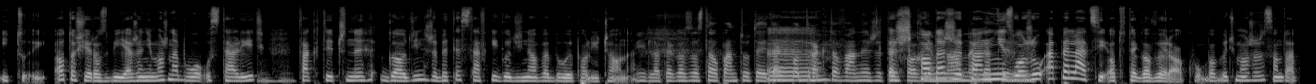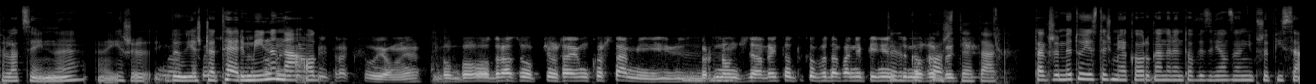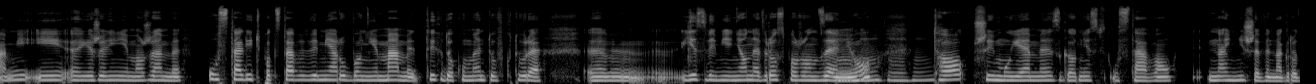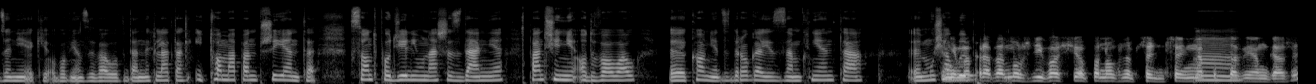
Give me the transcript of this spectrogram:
I, tu, I o to się rozbija, że nie można było ustalić Mhm. faktycznych godzin, żeby te stawki godzinowe były policzone. I dlatego został Pan tutaj tak E, potraktowany, że tak Szkoda, powiem, no, że pan nie negatywnie. złożył apelacji od tego wyroku, bo być może sąd apelacyjny, e, jeżeli No, był jeszcze termin na. Od... traktują, nie? Bo, bo od razu obciążają kosztami i Mhm. brnąć dalej, to tylko wydawanie pieniędzy Tylko może koszty, być. tak. Także my tu jesteśmy jako organ rentowy związani przepisami i e, jeżeli nie możemy ustalić podstawy wymiaru, bo nie mamy tych dokumentów, które em, jest wymienione w rozporządzeniu, Mhm, mhm. to przyjmujemy zgodnie z ustawą najniższe wynagrodzenie, jakie obowiązywało w danych latach i to ma pan przyjęte. Sąd podzielił nasze zdanie, pan się nie odwołał, e, koniec, droga jest zamknięta. E, Nie Musiałby ma prawa możliwości o ponowne przeliczenie na Mm. podstawie angaży?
